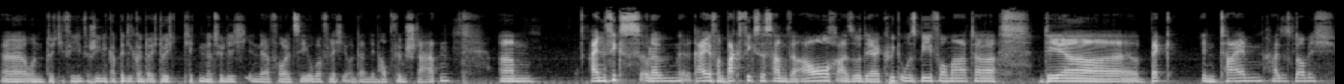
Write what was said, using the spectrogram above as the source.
äh, und durch die verschiedenen Kapitel könnt ihr euch durchklicken, natürlich in der VLC-Oberfläche und dann den Hauptfilm starten. Ähm, einen Fix oder eine Reihe von Bugfixes haben wir auch, also der Quick USB-Formater, der Back in Time heißt es, glaube ich,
